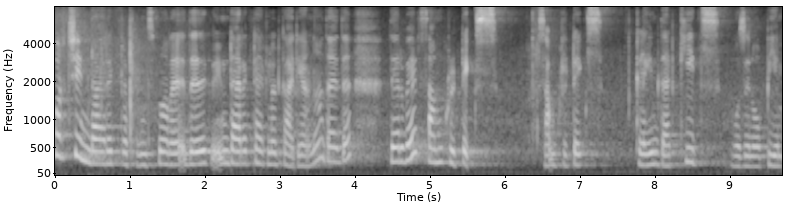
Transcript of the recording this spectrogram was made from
കുറച്ച് ഇൻഡയറക്റ്റ് റെഫറൻസ് എന്ന് പറയുന്നത് ഇത് ഇൻഡയറക്റ്റ് ആയിട്ടുള്ളൊരു കാര്യമാണ് അതായത് there where some critics some critics claim that Keats was an opium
